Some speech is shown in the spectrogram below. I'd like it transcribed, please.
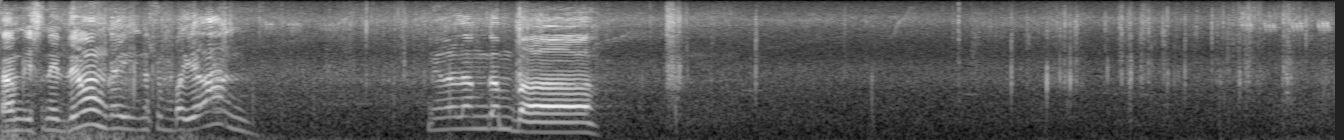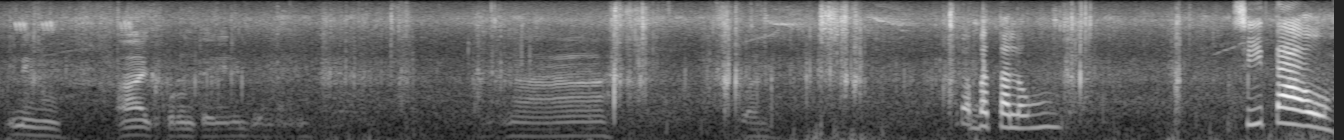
Tamis ni diyan kay nasubayan. Nilalanggam ba? Ini oh. Ay, kurunto ini kami. Na kuan. Kabatalong. Sitaw.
